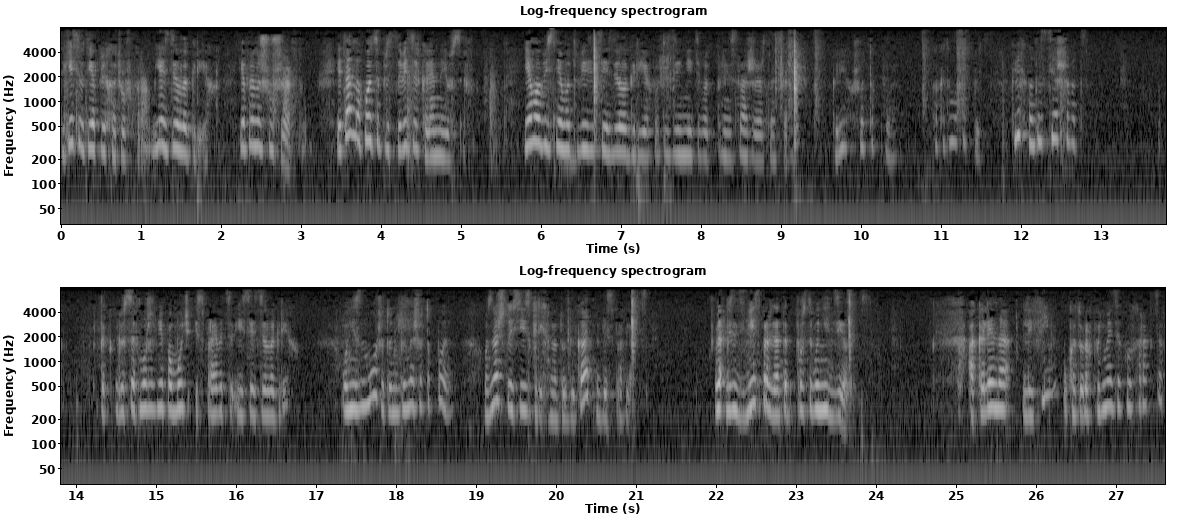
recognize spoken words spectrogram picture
Так если вот я прихожу в храм, я сделала грех, я приношу жертву, и там находится представитель колена Юсефа. Я ему объясню, вот видите, я сделала грех, вот извините, вот принесла жертву. Он скажет, грех, что такое? Как это может быть? Грех надо сдерживаться. Так Юсеф может мне помочь исправиться, если я сделала грех? Он не может, он не понимает, что такое. Он знает, что если есть грех, надо убегать, надо исправляться. Извините, не исправлять, надо просто его не делать. А колено Лефим, у которых, понимаете, какой характер?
